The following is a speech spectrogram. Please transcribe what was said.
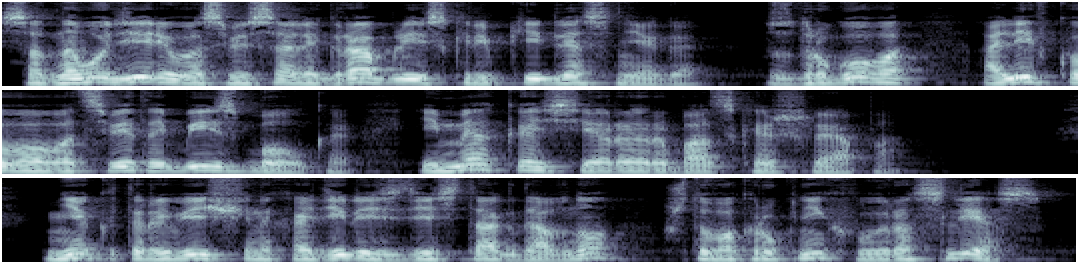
С одного дерева свисали грабли и скребки для снега, с другого – оливкового цвета бейсболка и мягкая серая рыбацкая шляпа. Некоторые вещи находились здесь так давно, что вокруг них вырос лес –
